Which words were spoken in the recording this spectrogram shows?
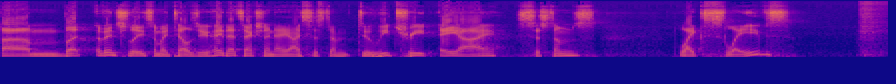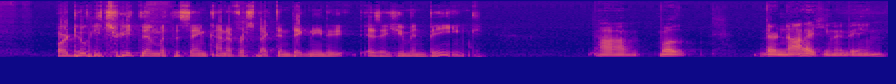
Um, but eventually somebody tells you, hey, that's actually an AI system. Do we treat AI systems like slaves? Or do we treat them with the same kind of respect and dignity as a human being? Um, well, they're not a human being,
